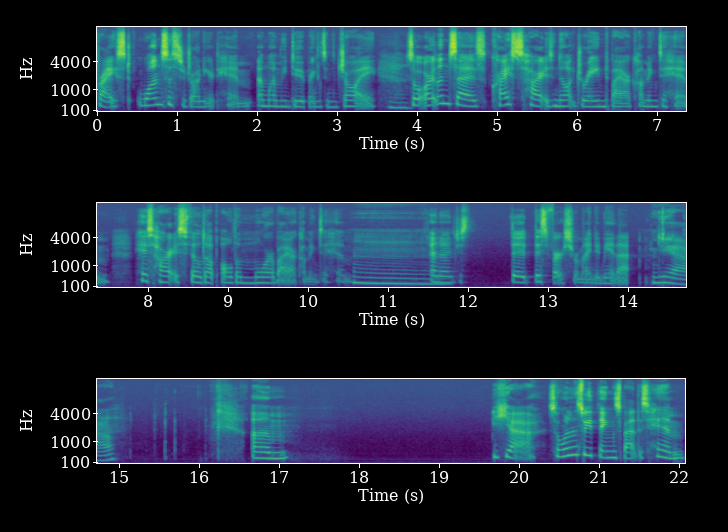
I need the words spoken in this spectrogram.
Christ, wants us to draw near to Him, and when we do, it brings Him joy. So Ortlund says Christ's heart is not drained by our coming to Him, His heart is filled up all the more by our coming to Him. And I just, the, this verse reminded me of that. Yeah. Um, yeah. So one of the sweet things about this hymn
